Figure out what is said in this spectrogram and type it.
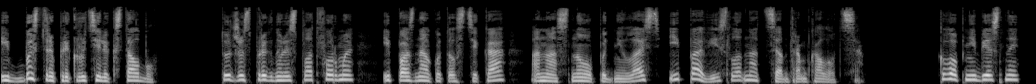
и быстро прикрутили к столбу. Тут же спрыгнули с платформы, и по знаку толстяка она снова поднялась и повисла над центром колодца. Клоп небесный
